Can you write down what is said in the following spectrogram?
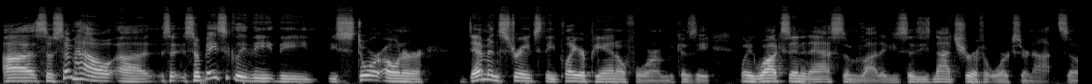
Uh, so somehow, uh, so, so basically, the the the store owner demonstrates the player piano for him because he when he walks in and asks him about it, he says he's not sure if it works or not. So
